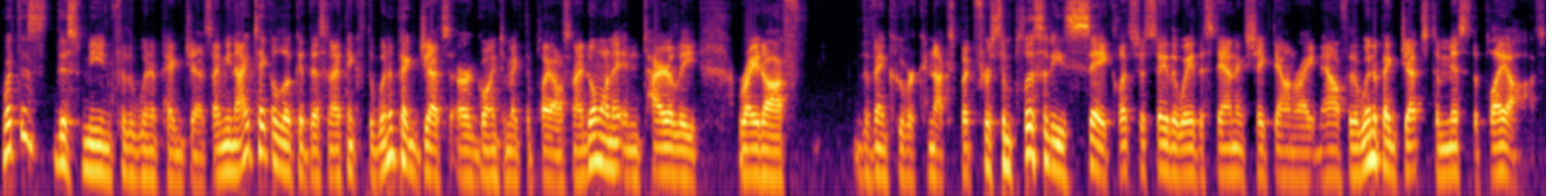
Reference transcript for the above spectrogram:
What does this mean for the Winnipeg Jets? I mean, I take a look at this, and I think if the Winnipeg Jets are going to make the playoffs, and I don't want to entirely write off the Vancouver Canucks. But for simplicity's sake, let's just say the way the standings shake down right now, for the Winnipeg Jets to miss the playoffs,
